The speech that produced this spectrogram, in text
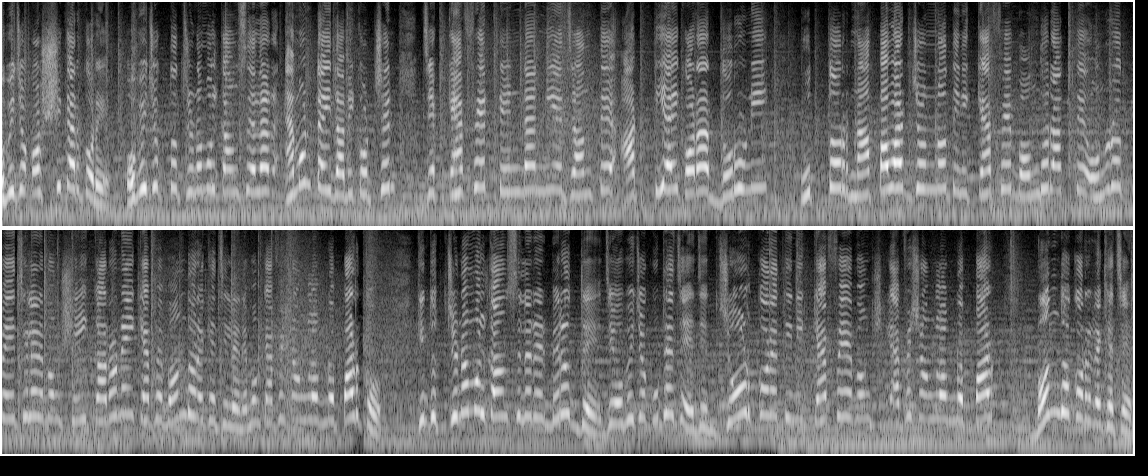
অভিযোগ অস্বীকার করে অভিযুক্ত তৃণমূল কাউন্সিলর এমনটাই দাবি করছেন যে ক্যাফের টেন্ডার নিয়ে জানতে আরটিআই করার দরুনই উত্তর না পাওয়ার জন্য তিনি ক্যাফে বন্ধ রাখতে অনুরোধ পেয়েছিলেন এবং সেই কারণেই ক্যাফে বন্ধ রেখেছিলেন এবং ক্যাফে সংলগ্ন পার্কও। কিন্তু তৃণমূল কাউন্সিলরের বিরুদ্ধে যে অভিযোগ উঠেছে যে জোর করে তিনি ক্যাফে এবং ক্যাফে সংলগ্ন পার্ক বন্ধ করে রেখেছেন,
